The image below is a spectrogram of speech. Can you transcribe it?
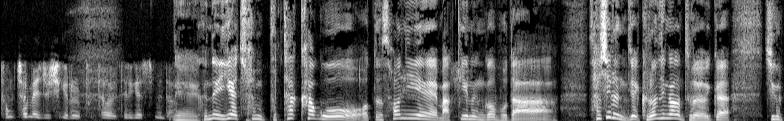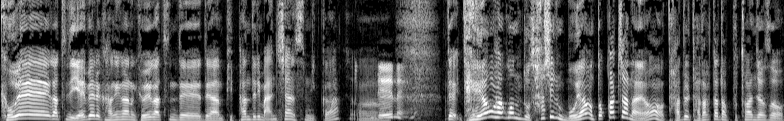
동참해 주시기를 부탁을 드리겠습니다. 네, 근데 이게 참 부탁하고 어떤 선의에 맡기는 것보다 사실은 이제 그런 생각은 들어요. 그러니까 지금 교회 같은데 예배를 강행하는 교회 같은데 대한 비판들이 많지 않습니까? 어. 네네. 근데 대형 학원도 사실은 모양은 똑같잖아요. 다들 다닥다닥 붙어 앉아서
